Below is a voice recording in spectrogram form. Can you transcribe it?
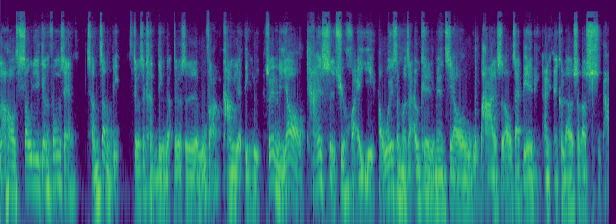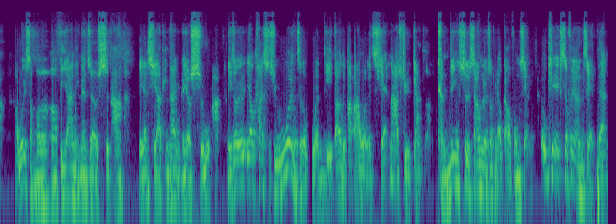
然后收益跟风险成正比。这个是肯定的，这个是无法抗议的定律。所以你要开始去怀疑啊，为什么在 OK 里面只有五趴的时候，在别的平台里面可能要收到十趴啊？为什么呢？啊，币安里面只有十趴，你在其他平台里面有十五趴，你就要开始去问这个问题：到底他把我的钱拿去干嘛？肯定是相对来说比较高风险的。OKX 非常简单，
